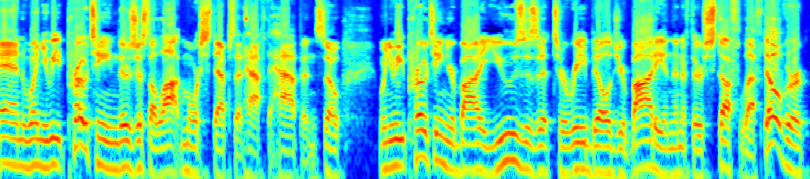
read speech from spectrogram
And when you eat protein, there's just a lot more steps that have to happen. So when you eat protein, your body uses it to rebuild your body. And then if there's stuff left over,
